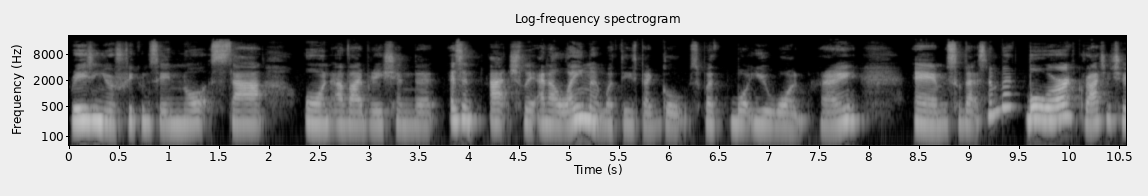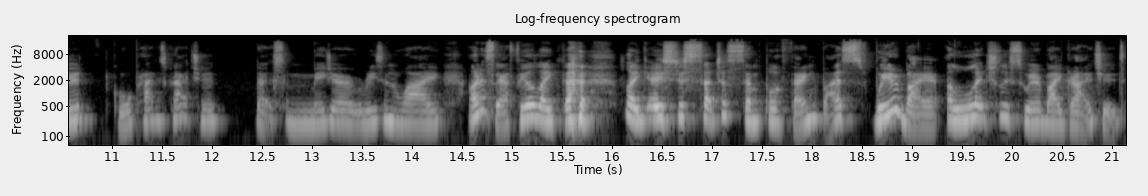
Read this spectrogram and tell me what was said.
raising your frequency, not sat on a vibration that isn't actually in alignment with these big goals, with what you want, right? Um, so that's number four, gratitude. Go practice gratitude that's a major reason why. Honestly i feel like that like it's just such a simple thing but i swear by it. I literally swear by gratitude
